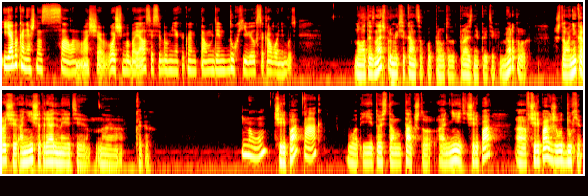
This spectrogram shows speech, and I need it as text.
И я бы, конечно, ссала вообще. Очень бы боялась, если бы мне какой-нибудь там день дух явился кого-нибудь. Ну, а ты знаешь про мексиканцев, вот про вот этот праздник этих мертвых, что они, короче, они ищут реальные эти, а, как их, Ну, черепа, так. вот, и то есть там так, что они, эти черепа, а, в черепах живут духи.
